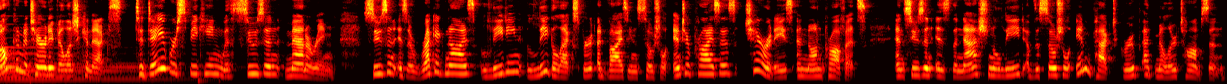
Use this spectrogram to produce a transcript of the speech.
Welcome to Charity Village Connects. Today we're speaking with Susan Manwaring. Susan is a recognized leading legal expert advising social enterprises, charities, and nonprofits. And Susan is the national lead of the Social Impact Group at Miller Thomson.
